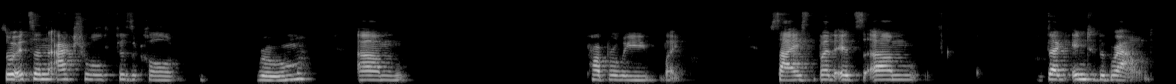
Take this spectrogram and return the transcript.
So it's an actual physical room, um, properly like sized, but it's um, dug into the ground.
